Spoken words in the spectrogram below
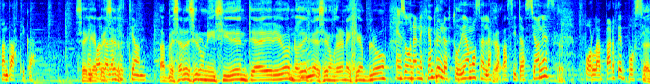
fantástica. O sea en a cuanto a pesar, la gestión. a pesar de ser un incidente aéreo, no deja de ser un gran ejemplo. Es un gran ejemplo y lo estudiamos en las Claro. capacitaciones por la parte positiva,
